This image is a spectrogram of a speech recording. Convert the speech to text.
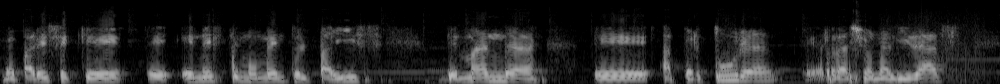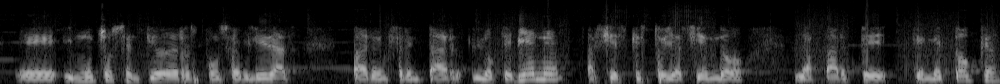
Me parece que eh, en este momento el país demanda eh, apertura, eh, racionalidad y mucho sentido de responsabilidad para enfrentar lo que viene, así es que estoy haciendo la parte que me toca.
